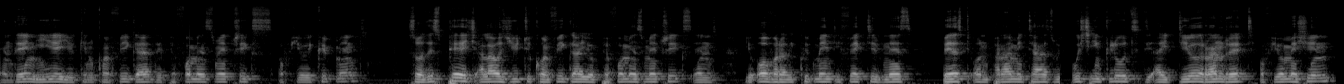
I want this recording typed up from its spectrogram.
And then here you can configure the performance metrics of your equipment. So this page allows you to configure your performance metrics and your overall equipment effectiveness based on parameters which includes the ideal run rate of your machine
